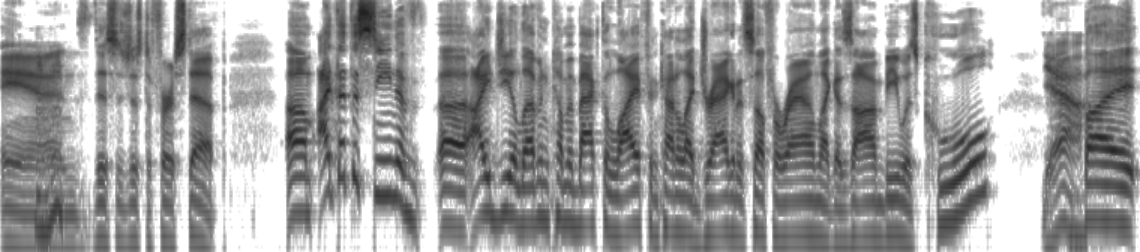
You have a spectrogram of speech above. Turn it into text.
and this is just a first step. Um, I thought the scene of uh, IG-11 coming back to life and kind of like dragging itself around like a zombie was cool, Yeah. but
